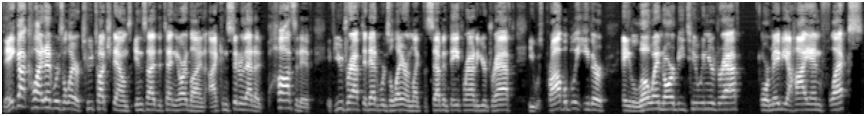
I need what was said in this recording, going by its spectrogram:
They got Clyde Edwards-Helaire two touchdowns inside the 10 yard line. I consider that a positive. If you drafted Edwards-Helaire in like the seventh, eighth round of your draft, he was probably either a low end RB2 in your draft or maybe a high end flex.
